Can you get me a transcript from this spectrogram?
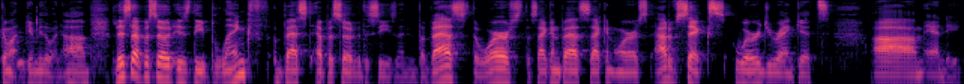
come on, give me the one. Um, this episode is the blank best episode of the season. The best, the worst, the second best, second worst. Out of six, where would you rank it, um, Andy?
